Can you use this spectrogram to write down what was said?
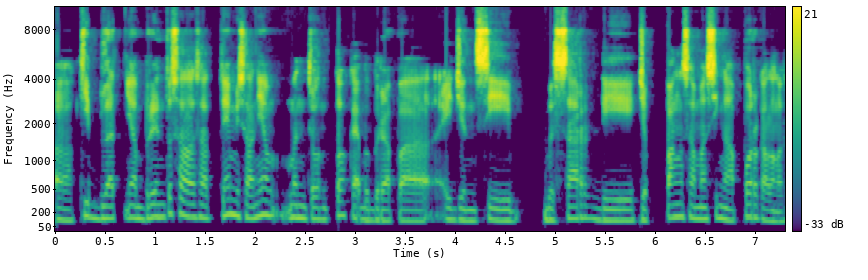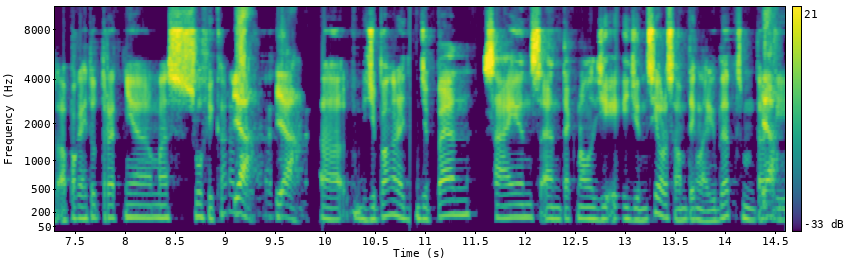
uh, kiblatnya brand itu salah satunya misalnya mencontoh kayak beberapa agensi besar di Jepang sama Singapura kalau nggak apakah itu threadnya Mas Sulfikar? Ya, ya. Uh, di Jepang ada Japan Science and Technology Agency or something like that. Sementara ya. di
